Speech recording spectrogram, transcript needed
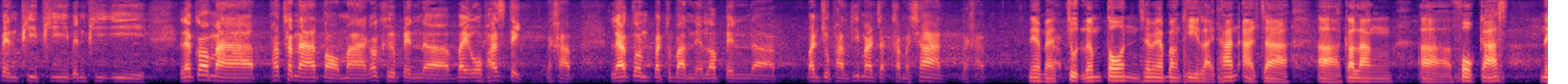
เป็น PP เป็น PE แล้วก็มาพัฒนาต่อมาก็คือเป็นไบโอพลาสติกนะครับ แล้วจนปัจจุบันเนี่ยเราเป็นเอ่อบรรจุภัณฑ์ที่มาจากธรรมชาตินะครับ เนี่ยไหมจุดเริ่มต้นใช่ไหมบางทีหลายท่านอาจจะอ่ากำลังอ่าโฟกัส ใน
